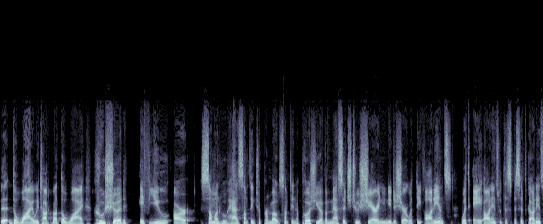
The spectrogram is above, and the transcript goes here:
the, the why. We talked about the why. Who should, if you are someone who has something to promote, something to push, you have a message to share, and you need to share it with the audience, with a audience, with the specific audience,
